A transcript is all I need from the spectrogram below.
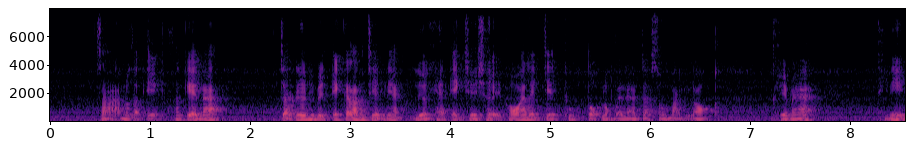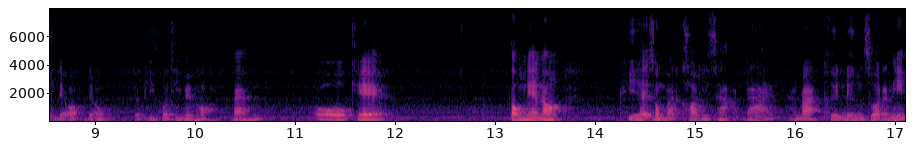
3 แล้วก็ x สังเกตนะ จากเดิมที่เป็น x กำลัง7เนี่ยเหลือแค่ x เฉยๆ เพราะว่าเลข 7 ถูกตกลงไปแล้วจากสมบัติล็อกโอเคไหมทีนี้เดี๋ยวเดี๋ยวเดี๋ยวพี่กลัวที่ไม่พอแป๊บหนึงโอเค ตรงเนี้ยน้องพี่ใช้สมบัติข้อที่ 3 ได้เห็นปะคือ 1 ส่วนอันนี้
